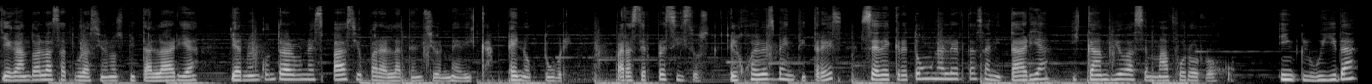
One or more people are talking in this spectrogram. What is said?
llegando a la saturación hospitalaria y a no encontrar un espacio para la atención médica. En octubre, para ser precisos, el jueves 23 se decretó una alerta sanitaria y cambio a semáforo rojo, incluida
